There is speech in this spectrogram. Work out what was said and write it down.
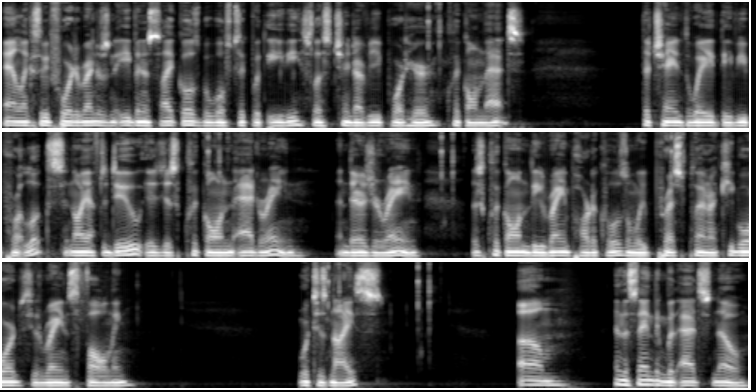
And like I said before, it renders in Eevee in cycles, but we'll stick with Eevee. So let's change our viewport here. Click on that to change the way the viewport looks. And all you have to do is just click on add rain. And there's your rain. Let's click on the rain particles and we press play on our keyboard. See the rain's falling, which is nice. Um, and the same thing with add snow.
